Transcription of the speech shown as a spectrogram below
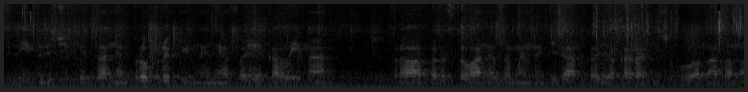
Слідуючі питання про припинення ФГ Права користування земельною ділянкою, яка раніше була надана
